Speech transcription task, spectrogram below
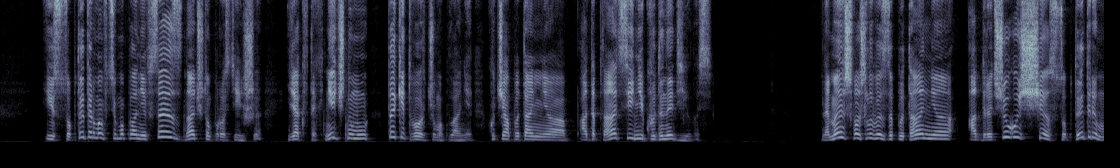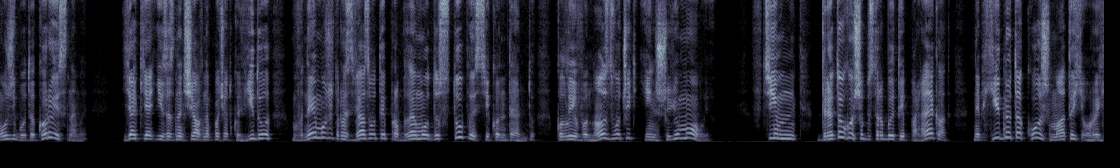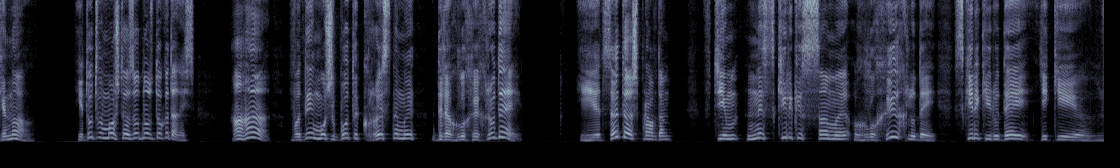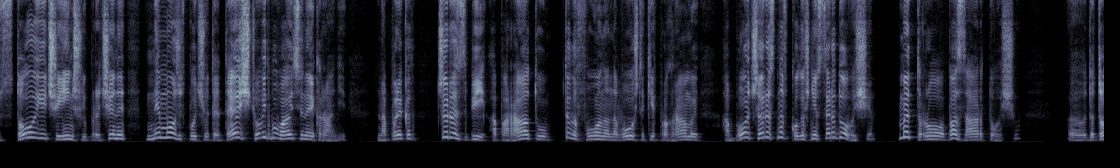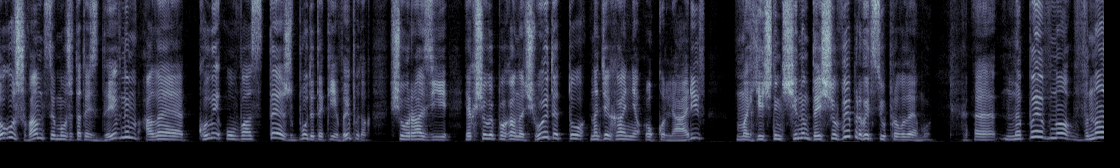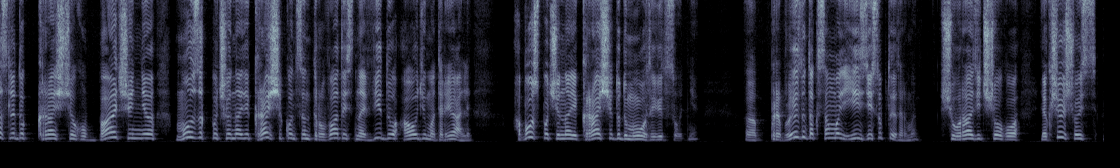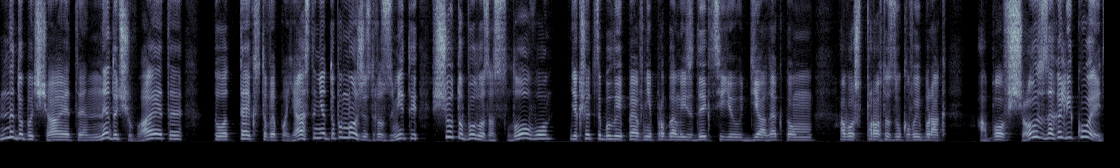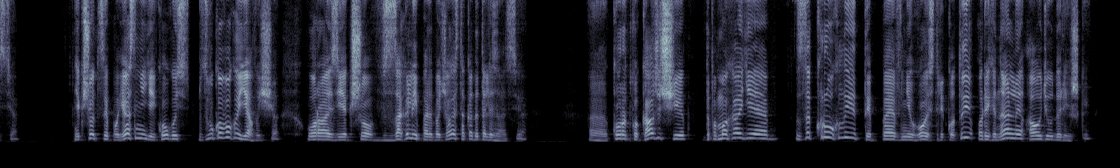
І з субтитрами в цьому плані все значно простіше, як в технічному, так і творчому плані, хоча питання адаптації нікуди не ділось. Не менш важливе запитання: а для чого ще субтитри можуть бути корисними? Як я і зазначав на початку відео, вони можуть розв'язувати проблему доступності контенту, коли воно звучить іншою мовою. Втім, для того, щоб зробити переклад, необхідно також мати й оригінал. І тут ви можете заодно здогадатись, ага, вони можуть бути корисними для глухих людей. І це теж правда. Втім, не скільки саме глухих людей, скільки людей, які з тої чи іншої причини не можуть почути те, що відбувається на екрані. Наприклад, через збій апарату, телефона, навушників, програми або через навколишнє середовище метро, базар тощо. Е, До того ж, вам це може статись дивним, але коли у вас теж буде такий випадок, що у разі, якщо ви погано чуєте, то надягання окулярів магічним чином дещо виправить цю проблему. Е, напевно, внаслідок кращого бачення мозок починає краще концентруватись на відео-аудіоматеріалі, або ж починає краще додумовувати відсутнє. Е, приблизно так само і зі субтитрами, що у разі чого, якщо щось не добачаєте, не дочуваєте, то текстове пояснення допоможе зрозуміти, що то було за слово, якщо це були певні проблеми із дикцією, діалектом або ж просто звуковий брак, або що взагалі коїться. Якщо це пояснення якогось звукового явища, у разі якщо взагалі передбачалась така деталізація. Е, Коротко кажучи, допомагає закруглити певні гострі коти оригінальної аудіодоріжки.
